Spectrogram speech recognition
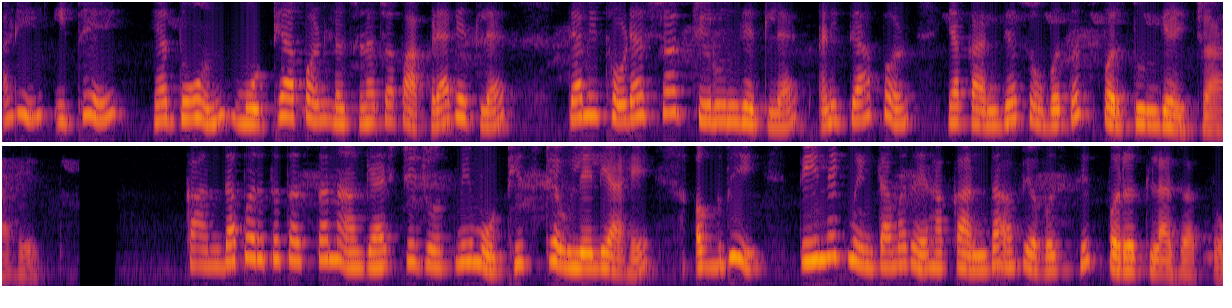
आणि इथे ह्या दोन मोठ्या आपण लसणाच्या पाकळ्या घेतल्या आहेत त्या मी थोड्याशा चिरून घेतल्या आहेत आणि त्या पण या कांद्यासोबतच परतून घ्यायच्या आहेत. कांदा परतत असताना गॅसची ज्योत मी मोठीच ठेवलेली आहे. अगदी तीन एक मिनटामध्ये हा कांदा व्यवस्थित परतला जातो.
